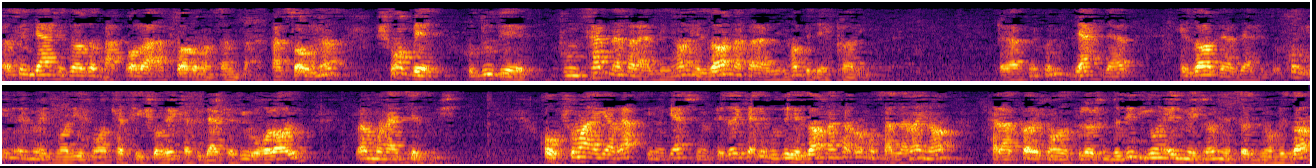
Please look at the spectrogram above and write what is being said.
فرض کنید ده هزار تا بقال و افسار و مثلا قصار اونا شما به حدود 500 نفر از اینها هزار نفر از اینها بدهکاری دقت می‌کنید ده در هزار در ده هزار. خب این علم اجمالی شما کسی شبه کسی در کسی بغلال و منجز میشه خب شما اگر رفتین و گشتین و پیدا کردین حدود هزار نفر رو مسلما اینا طلبکار شما پولاشون دادید دیگه اون علم اجمالی نسبت نه هزار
